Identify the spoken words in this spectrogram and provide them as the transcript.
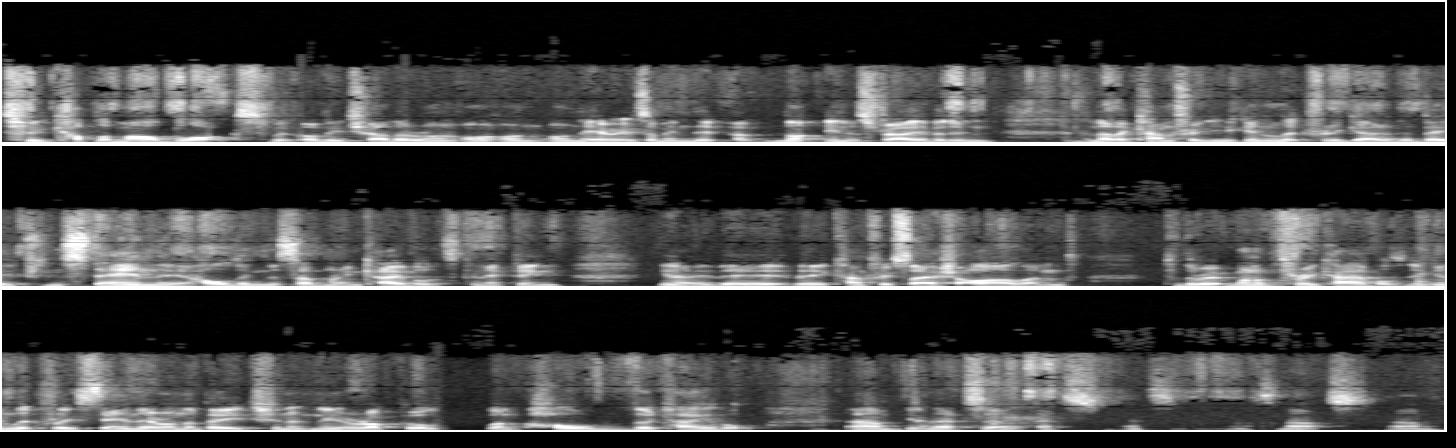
two couple of mile blocks of each other on, on, on areas. I mean, not in Australia, but in another country, you can literally go to the beach and stand there holding the submarine cable that's connecting, you know, their, their country slash island to the one of the three cables. And you can literally stand there on the beach and near a rock pool and hold the cable. Um, you know, that's, uh, that's, that's, that's nuts. Um,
